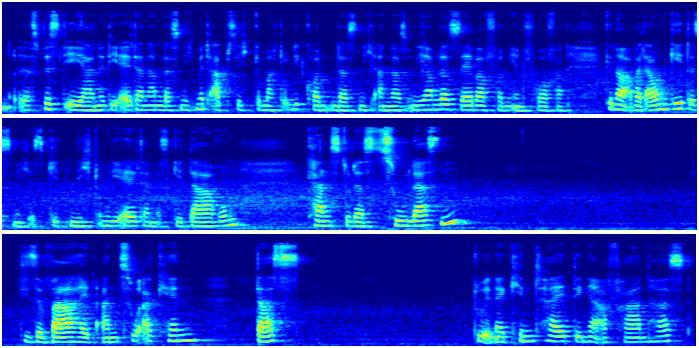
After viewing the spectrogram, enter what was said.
das wisst ihr ja, ne? die Eltern haben das nicht mit Absicht gemacht und die konnten das nicht anders und die haben das selber von ihren Vorfahren. Genau, aber darum geht es nicht. Es geht nicht um die Eltern, es geht darum, kannst du das zulassen, diese Wahrheit anzuerkennen, dass du in der Kindheit Dinge erfahren hast,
